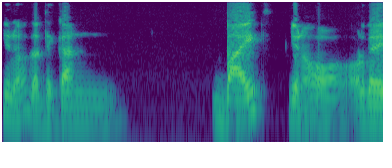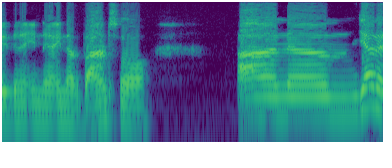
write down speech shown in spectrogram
you know that they can buy it, you know, or order it in, in, in advance. So, and um, yeah,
